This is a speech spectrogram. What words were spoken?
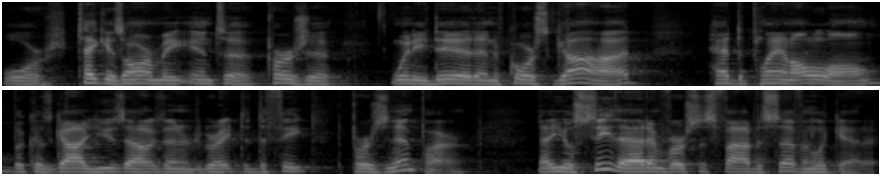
or take his army into Persia when he did. And of course, God had the plan all along because God used Alexander the Great to defeat the Persian Empire. Now you'll see that in verses 5 to 7. Look at it.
